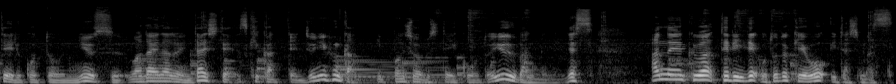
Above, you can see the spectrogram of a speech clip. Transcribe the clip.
ていることニュース話題などに対して好き勝手12分間一本勝負していこうという番組です。案内役はテリーでお届けをいたします。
